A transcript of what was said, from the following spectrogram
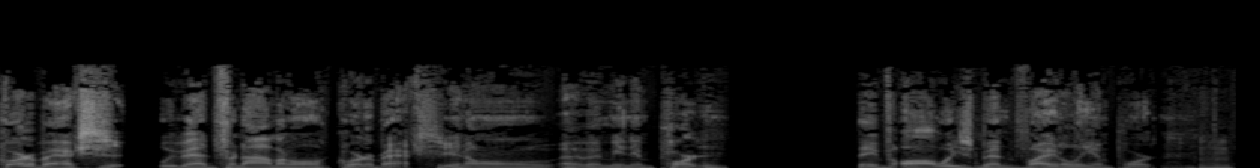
quarterbacks. We've had phenomenal quarterbacks. You know, I mean, important. They've always been vitally important. Mhm.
